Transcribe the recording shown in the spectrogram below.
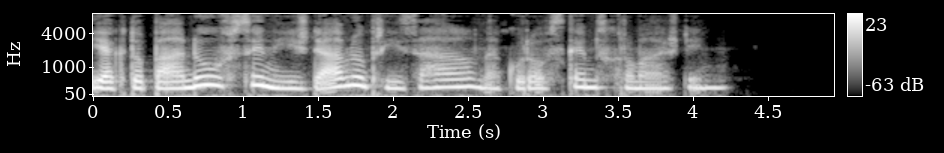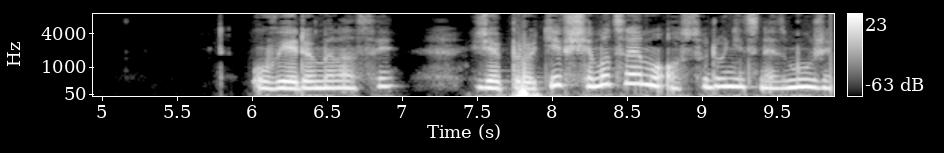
jak to pándův syn již dávno přísahal na kurovském schromáždění. Uvědomila si, že proti všemocnému osudu nic nezmůže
